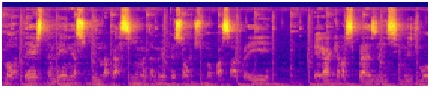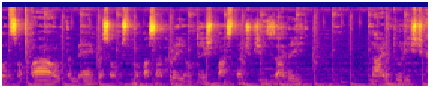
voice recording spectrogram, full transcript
nordeste também, né? Subindo lá para cima também, o pessoal costuma passar por aí. Pegar aquelas praias ali em cima de Morro de São Paulo também, o pessoal costuma passar por aí. É um trecho bastante utilizado aí na área turística.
